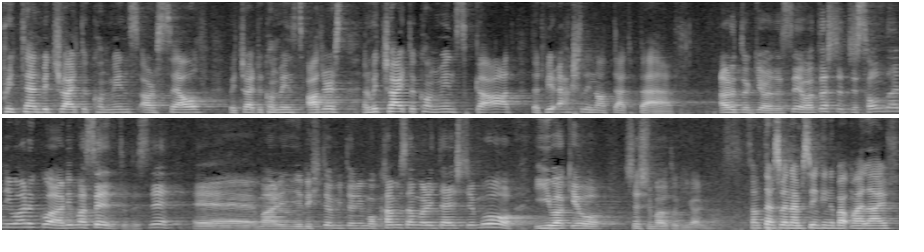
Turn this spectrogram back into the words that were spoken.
pretend, we try to convince ourselves, we try to convince others, and we try to convince God that we're actually not that bad. ある時はですね私たちそんなに悪くはありませんとですね、えー周りにいる人々にも神様に対しても言い訳をしてしまう時があります Sometimes when I'm thinking about my life,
